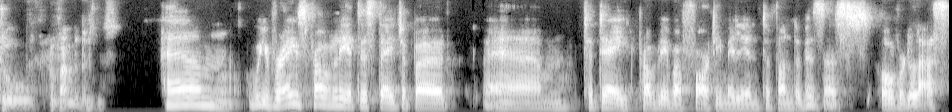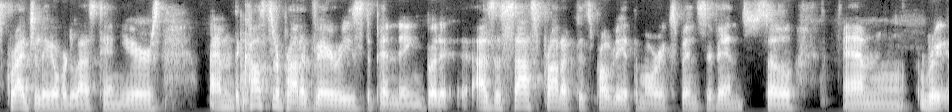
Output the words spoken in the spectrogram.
to to fund the business? Um, we've raised probably at this stage about um, to date probably about 40 million to fund the business over the last gradually over the last 10 years Um, the cost of the product varies depending, but it, as a SaaS product, it's probably at the more expensive end. So, um, re-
